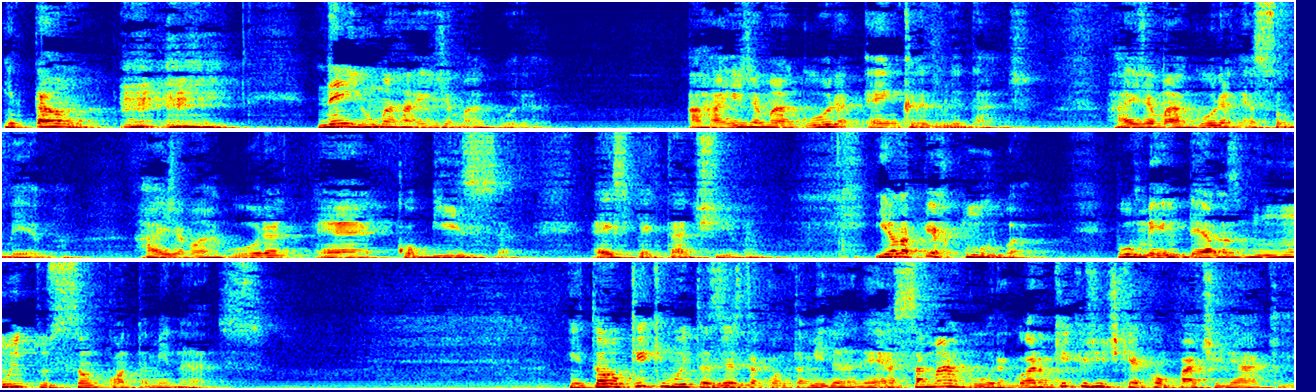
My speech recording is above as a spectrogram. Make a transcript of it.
Então, nenhuma raiz de amargura a raiz de amargura é incredulidade. A raiz de amargura é soberba. A raiz de amargura é cobiça, é expectativa. E ela perturba. Por meio delas, muitos são contaminados. Então, o que, que muitas vezes está contaminando? É essa amargura. Agora, o que, que a gente quer compartilhar aqui?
